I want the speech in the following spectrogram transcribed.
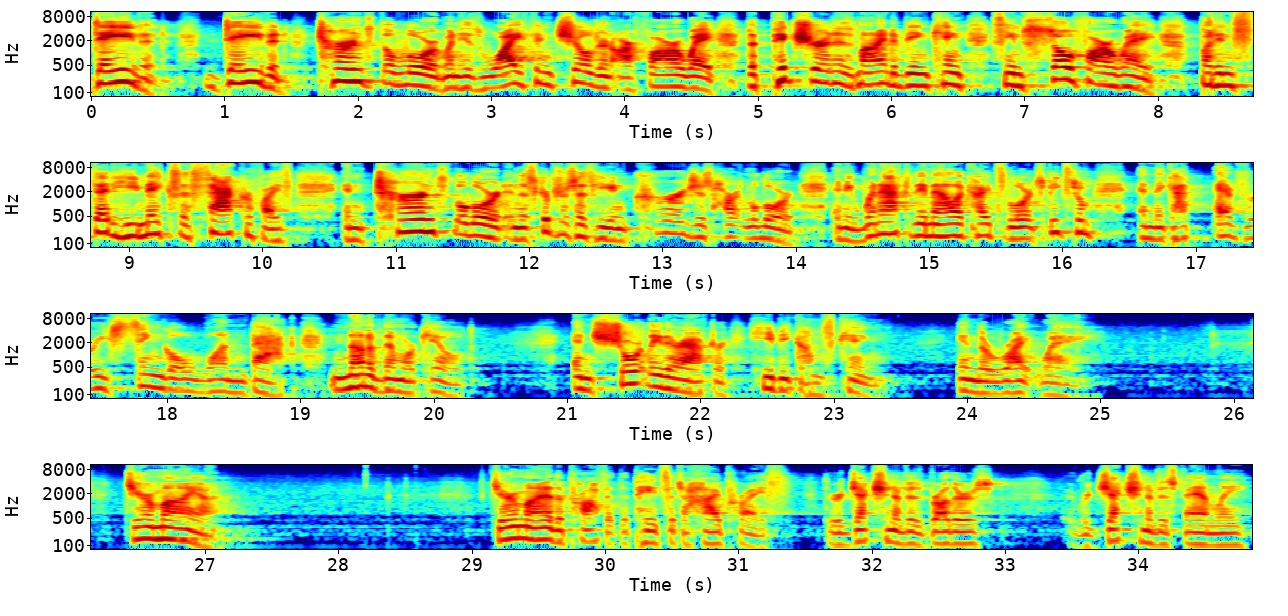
David, David turns to the Lord when his wife and children are far away. The picture in his mind of being king seems so far away, but instead he makes a sacrifice and turns to the Lord. And the scripture says he encouraged his heart in the Lord. And he went after the Amalekites. The Lord speaks to him, and they got every single one back. None of them were killed. And shortly thereafter, he becomes king in the right way. Jeremiah Jeremiah, the prophet that paid such a high price, the rejection of his brothers, rejection of his family,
